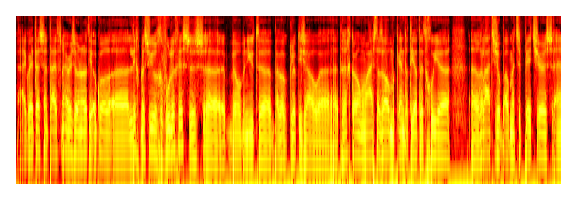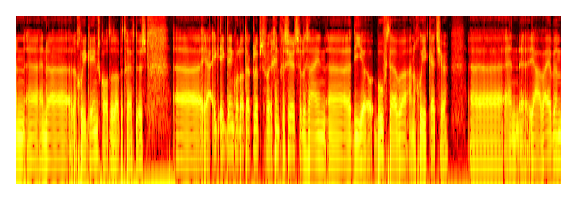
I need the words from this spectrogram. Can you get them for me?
Ja, ik weet uit zijn tijd van Arizona dat hij ook wel uh, licht blessuregevoelig is. Dus uh, ik ben wel benieuwd bij welke club die zou terechtkomen. Maar hij staat wel bekend dat hij altijd goede relaties opbouwt met zijn pitchers. En, en goede gamescall wat dat betreft. Dus ja, ik, ik denk wel dat er clubs voor geïnteresseerd zullen zijn die behoefte hebben aan een goede catcher. en ja, wij, hebben,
